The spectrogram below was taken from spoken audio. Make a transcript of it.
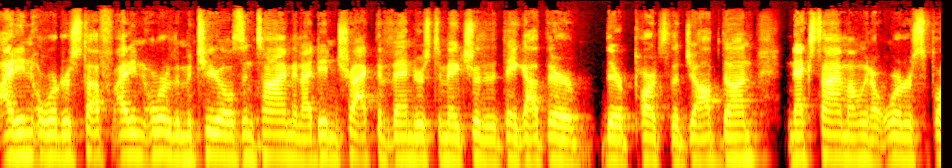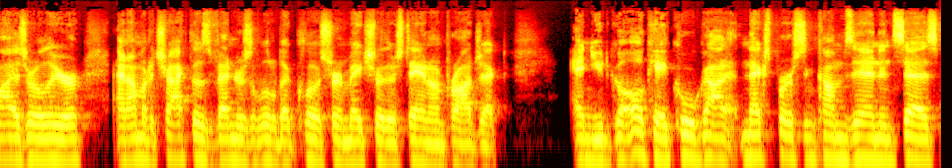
i didn't order stuff. I didn't order the materials in time and i didn't track the vendors to make sure that they got their their parts of the job done. Next time i'm going to order supplies earlier and i'm going to track those vendors a little bit closer and make sure they're staying on project. And you'd go okay cool got it. Next person comes in and says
